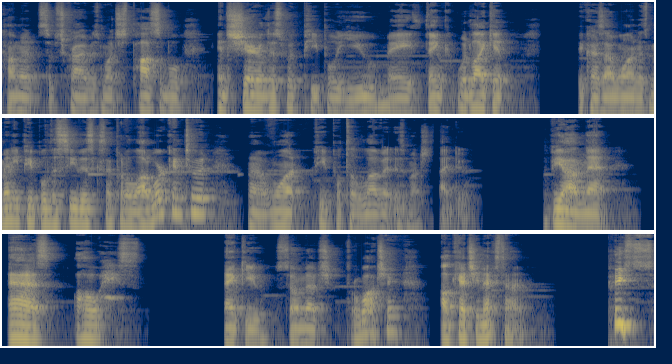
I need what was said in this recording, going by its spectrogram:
comment, subscribe as much as possible, and share this with people you may think would like it. Because I want as many people to see this because I put a lot of work into it, and I want people to love it as much as I do. Beyond that, as always, thank you so much for watching. I'll catch you next time. Peace.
